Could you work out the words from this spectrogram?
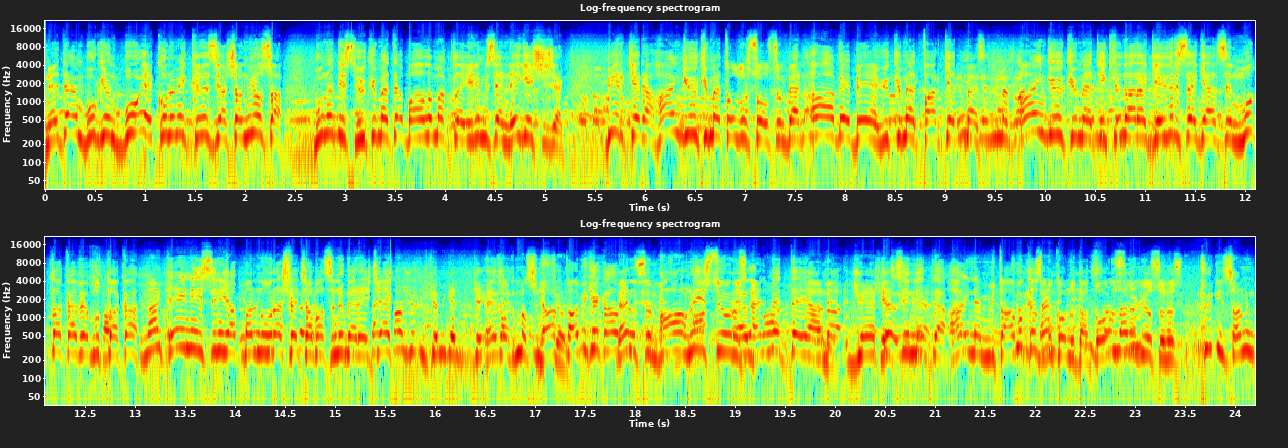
neden bugün bu ekonomik kriz yaşanıyorsa bunu biz hükümete bağlamakla elimize ne geçecek? Bir kere hangi hükümet olursa olsun ben A ve B hükümet fark etmez. Hangi hükümet iktidara gelirse gelsin mutlaka ve mutlaka en iyisini yapmanın uğraş ve çabasını verecek. ülkemin Evet. kalkınmasını Ya istiyorum. tabii ki kalkınsın. Biz bunu istiyoruz. Elbette yani. CHP Kesinlikle. Aynen mutabıkız Ben bu konuda. Doğru söylüyorsunuz. Türk insanın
